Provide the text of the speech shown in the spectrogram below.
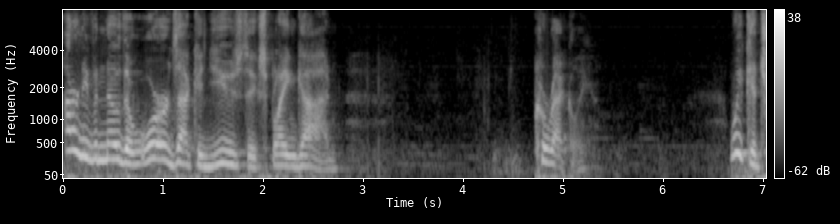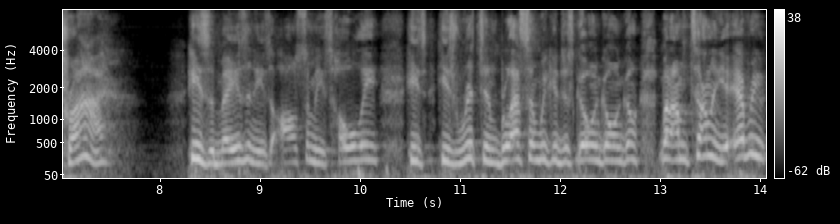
I don't even know the words I could use to explain God correctly. We could try. He's amazing. He's awesome. He's holy. He's, he's rich in blessing. We could just go and go and go. But I'm telling you, every,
